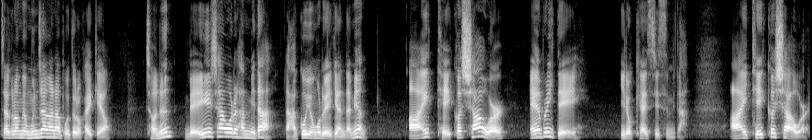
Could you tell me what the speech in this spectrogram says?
자, 그러면 문장 하나 보도록 할게요. 저는 매일 샤워를 합니다. 라고 영어로 얘기한다면 I take a shower every day. 이렇게 할 수 있습니다. I take a shower.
